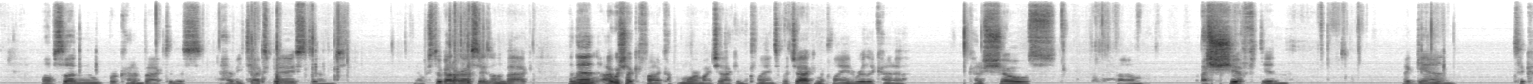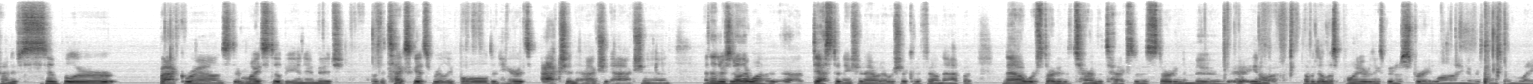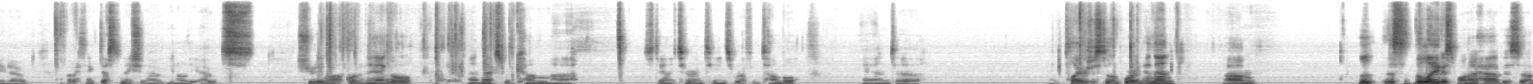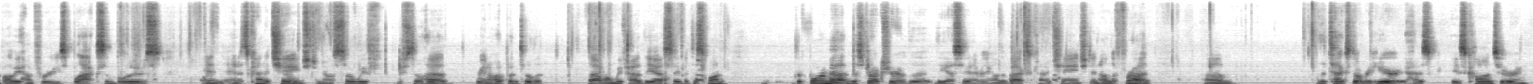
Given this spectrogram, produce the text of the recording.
All of a sudden, we're kind of back to this heavy text-based, and you know, we still got our essays on the back. And then I wish I could find a couple more of my Jackie McLean's, but Jackie McLean really kind of kind of shows um, a shift in, again, to kind of simpler backgrounds. There might still be an image, but the text gets really bold, and here it's action, action, action. And then there's another one, uh, Destination Out. I wish I could have found that, but now we're starting to turn the text and it's starting to move. Uh, you know, up until this point, everything's been a straight line, everything's been laid out. But I think Destination Out, you know, the outs shooting off on an angle. And next would come uh, Stanley Turrentine's Rough and Tumble. And uh, players are still important. And then um, this the latest one I have is uh, Bobbi Humphrey's Blacks and Blues. And, and it's kind of changed, you know, so we've we've still had, you know, up until the, that one we've had the essay, but this one the format and the structure of the, the essay and everything on the back's kind of changed. And on the front, um, the text over here has is contouring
